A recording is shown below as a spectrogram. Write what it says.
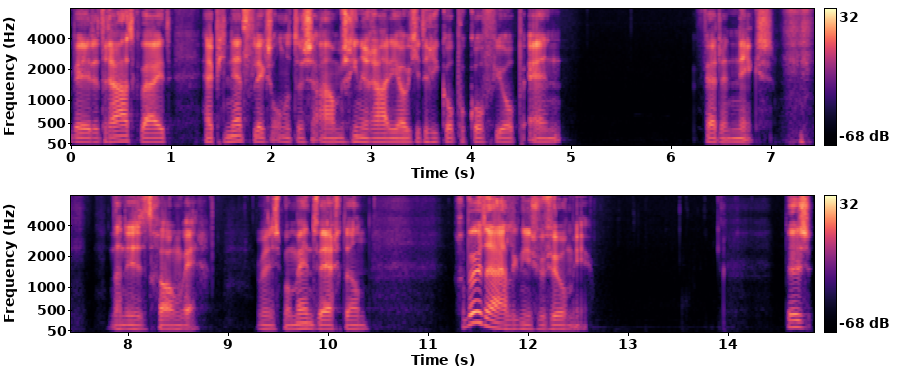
ben je de draad kwijt. Heb je Netflix ondertussen aan, misschien een radiootje, drie koppen koffie op en verder niks. dan is het gewoon weg. Dan is het moment weg, dan gebeurt er eigenlijk niet zoveel meer. Dus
